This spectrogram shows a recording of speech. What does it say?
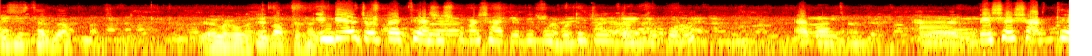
মেসেজ থাকবে আপনার? ইন্ডিয়া জোট প্রার্থী আশিস কুমার সাহাকে বিপুল ভোটে জয়যুক্ত করুন। এবং দেশের স্বার্থে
